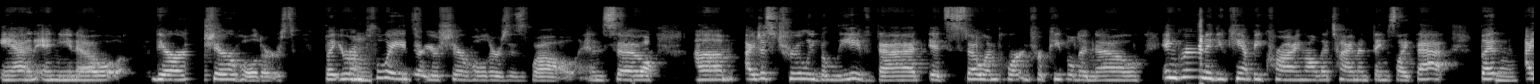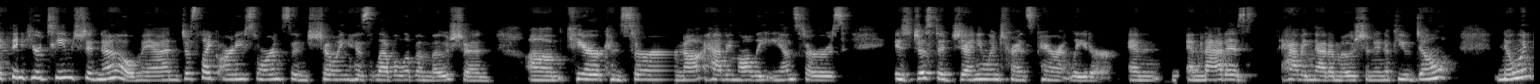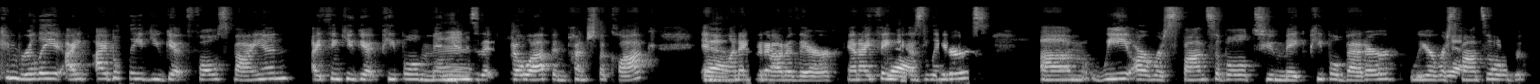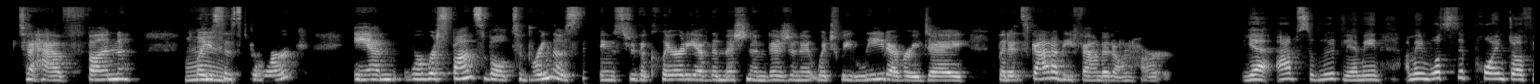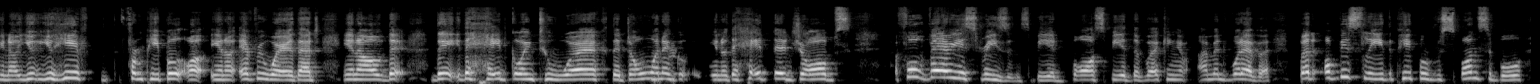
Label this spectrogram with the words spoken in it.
and and you know there are shareholders but your mm. employees are your shareholders as well. And so um, I just truly believe that it's so important for people to know. And granted, you can't be crying all the time and things like that, but. I think your team should know, man, just like Arne Sorenson showing his level of emotion, um, care, concern, not having all the answers is just a genuine transparent leader and and that is having that emotion. And if you don't, no one can really, I, I believe you get false buy in. I think you get people, minions mm. that show up and punch the clock and yeah. want to get out of there. And I think yeah. as leaders, um, we are responsible to make people better. We are responsible yeah. to have fun mm. places mm. to work. And we're responsible to bring those things through the clarity of the mission and vision at which we lead every day, but it's got to be founded on heart. Yeah, absolutely. I mean, I mean, what's the point of you know you you hear from people uh, you know everywhere that you know they they they hate going to work. They don't want to mm-hmm. go. You know, they hate their jobs for various reasons, be it boss, be it the working. I mean, whatever. But obviously, the people responsible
